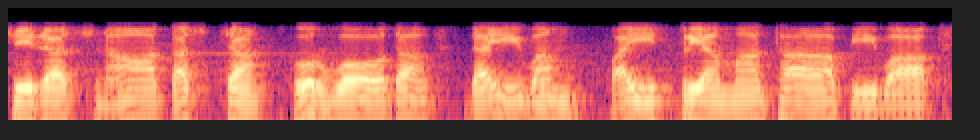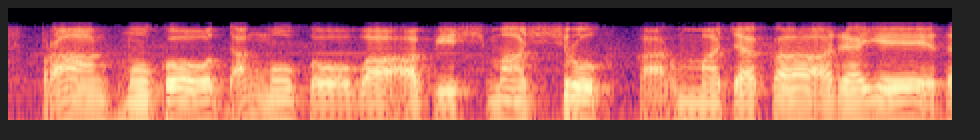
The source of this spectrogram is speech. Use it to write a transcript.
शिरस्नातश्च कुर्वोद दैवं पैत्र्यमथापि वा प्राङ्मुखो दङ्मुखो वापि श्मश्रुकर्म च कारयेत्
